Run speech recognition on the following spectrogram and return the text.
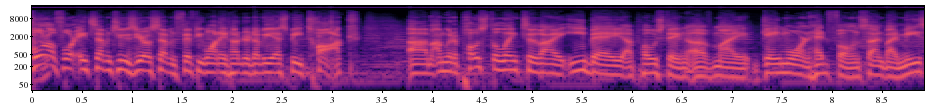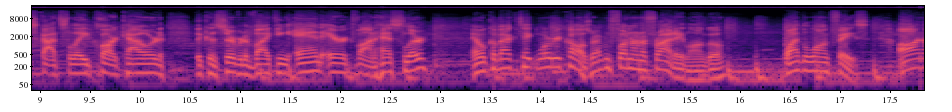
404 872 0750 800 WSB Talk. Um, I'm going to post the link to my eBay uh, posting of my game worn headphones signed by me, Scott Slade, Clark Howard, the conservative Viking, and Eric Von Haessler. And we'll come back and take more of your calls. We're having fun on a Friday, Longo. Why the long face? On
